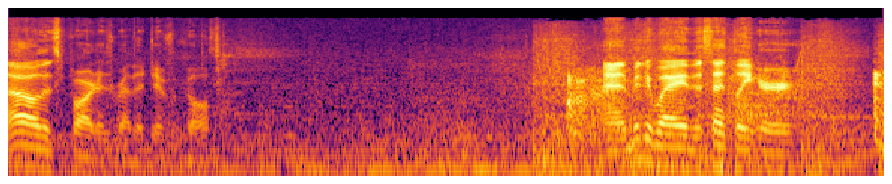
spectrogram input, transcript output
Oh, this part is rather difficult. And anyway, essentially her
